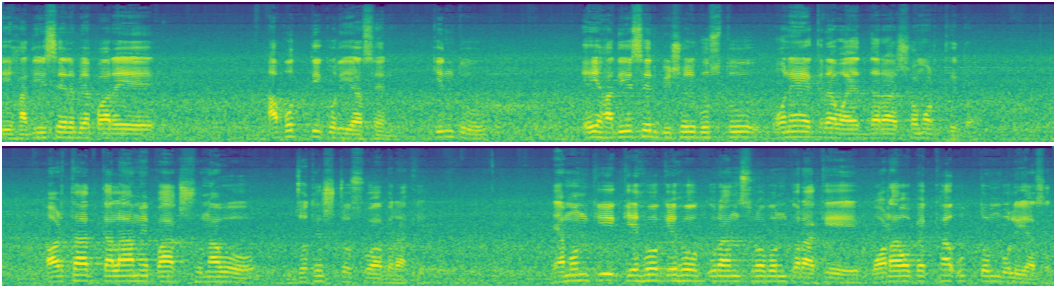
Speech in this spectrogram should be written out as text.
এই হাদিসের ব্যাপারে আপত্তি করিয়াছেন, কিন্তু এই হাদিসের বিষয়বস্তু অনেক রেওয়ায়ের দ্বারা সমর্থিত। অর্থাৎ কালামে পাক শোনাও যথেষ্ট সোয়াব রাখে। এমনকি কেহ কেহ কোরআন শ্রবণ করাকে পড়া অপেক্ষা উত্তম বলিয়াছেন।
